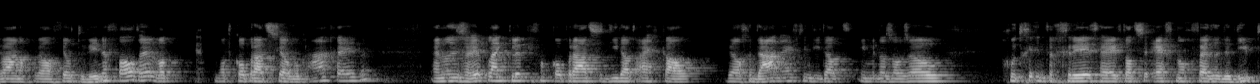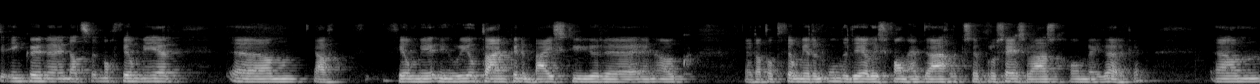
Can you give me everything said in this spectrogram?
waar nog wel veel te winnen valt. Hè? Wat, wat corporaties zelf ook aangeven. En dan is er een heel klein clubje van corporaties die dat eigenlijk al wel gedaan heeft en die dat inmiddels al zo goed geïntegreerd heeft dat ze echt nog verder de diepte in kunnen en dat ze nog veel meer, ehm, ja, veel meer in real time kunnen bijsturen en ook ja, dat dat veel meer een onderdeel is van het dagelijkse proces waar ze gewoon mee werken. Ehm,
